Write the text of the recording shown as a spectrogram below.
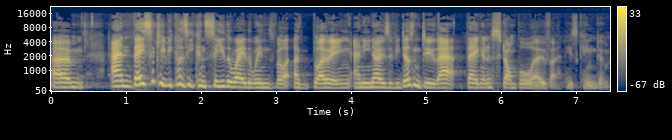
Um, and basically, because he can see the way the winds are blowing, and he knows if he doesn't do that, they're going to stomp all over his kingdom.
